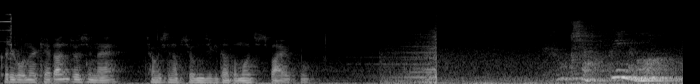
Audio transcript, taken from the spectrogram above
그리고 오늘 계단 조심해. 정신없이 움직이다 넘어지지 말고. 혹시 악귀인가?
